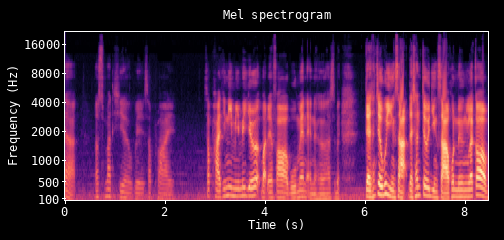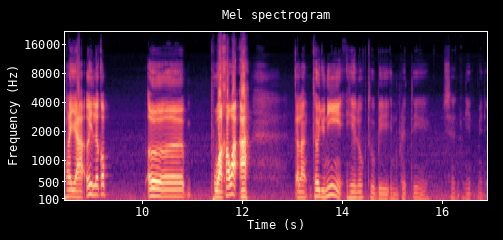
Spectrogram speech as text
อะ not smart here way supply supply ที่นี่มีไม่เยอะ but I found a woman and her husband แต่ฉันเจอผู้หญิงสาวแต่ฉันเจอหญิงสาวคนนึง แล้วก็ภรรยา เอ้ย แล้วก็ เออผัวเขาอะอะกำลัง เธออยู่นี่ he look to be in pretty ฉันนิดไม่ได้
